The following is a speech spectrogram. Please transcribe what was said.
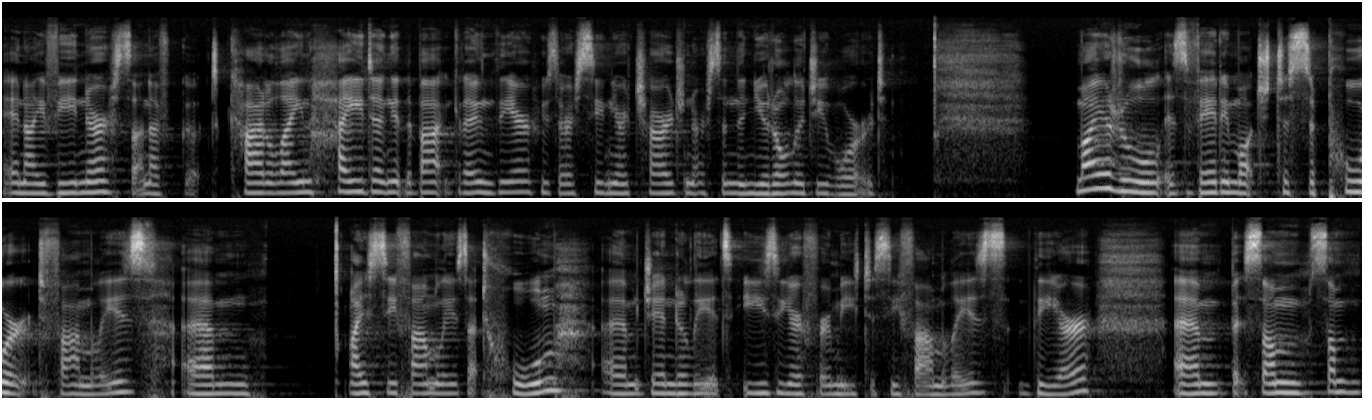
NIV nurse, and I've got Caroline hiding at the background there, who's our senior charge nurse in the neurology ward. My role is very much to support families. Um, I see families at home. Um, generally, it's easier for me to see families there. Um, but some, some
